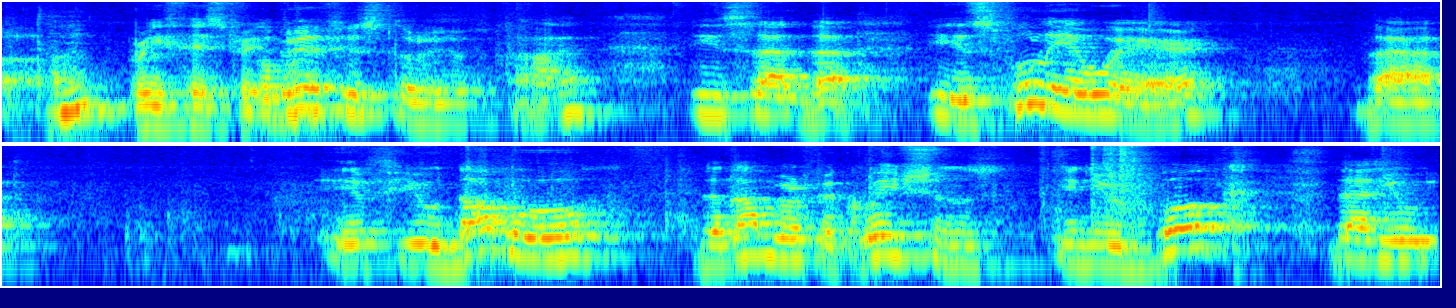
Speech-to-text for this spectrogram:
Uh, hmm? Brief history. A brief history of time he said that he is fully aware that if you double the number of equations in your book, then you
